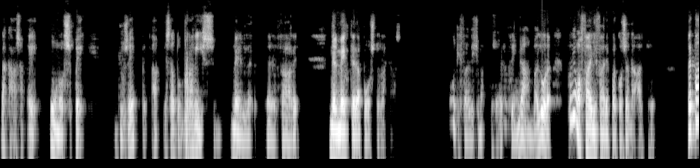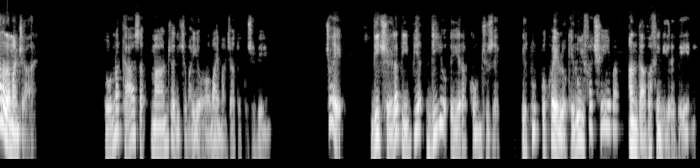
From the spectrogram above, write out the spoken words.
la casa è uno specchio. Giuseppe ha, è stato bravissimo nel eh, fare, nel mettere a posto la casa. Potifar dice, ma cos'è? L'altro in gamba. Allora proviamo a fargli fare qualcosa d'altro. Prepara da mangiare. Torna a casa, mangia, dice, ma io non ho mai mangiato così bene. Cioè, dice la Bibbia, Dio era con Giuseppe e tutto quello che lui faceva andava a finire bene.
